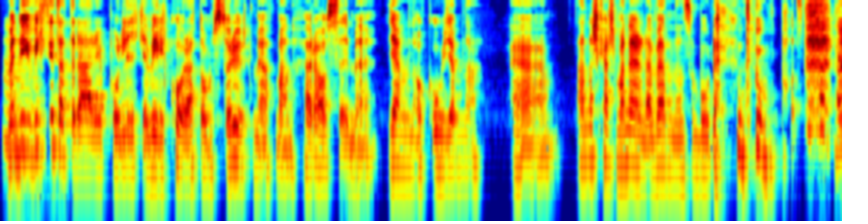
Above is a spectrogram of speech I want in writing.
Men Mm. det är ju viktigt att det där är på lika villkor, att de står ut med att man hör av sig med jämna och ojämna. Eh, annars kanske man är den där vännen som borde dumpas.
